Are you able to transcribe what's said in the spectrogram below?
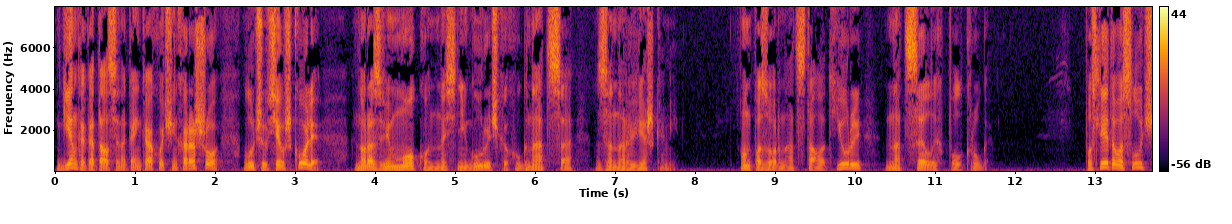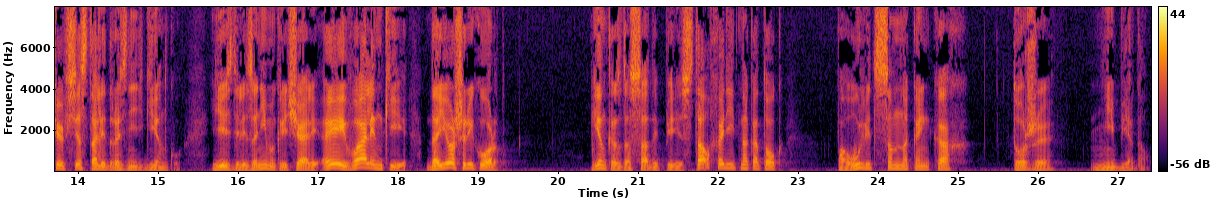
Генка катался на коньках очень хорошо, лучше всех в школе, но разве мог он на снегурочках угнаться за норвежками? Он позорно отстал от Юры на целых полкруга. После этого случая все стали дразнить Генку. Ездили за ним и кричали «Эй, валенки, даешь рекорд!» Генка с досады перестал ходить на каток, по улицам на коньках тоже не бегал.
